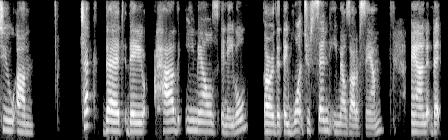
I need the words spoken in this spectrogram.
to um, check that they have emails enabled or that they want to send emails out of SAM and that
